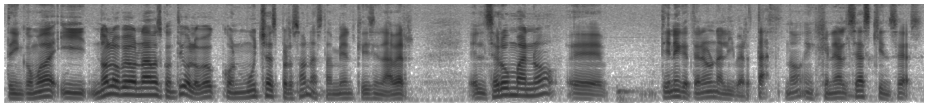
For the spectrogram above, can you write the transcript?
Te incomoda y no lo veo nada más contigo, lo veo con muchas personas también que dicen, a ver, el ser humano eh, tiene que tener una libertad, ¿no? En general, seas quien seas.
